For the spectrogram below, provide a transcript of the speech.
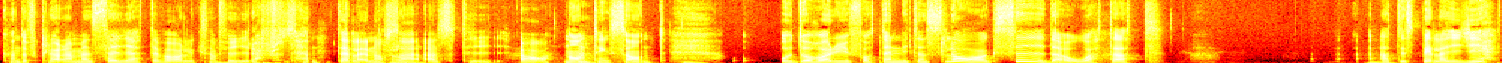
kunde förklara, men säg att det var liksom 4 mm. procent eller något ja. så här, alltså tio, ja, någonting sånt. Och då har du ju fått en liten slagsida åt att, mm. att det spelar jätte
